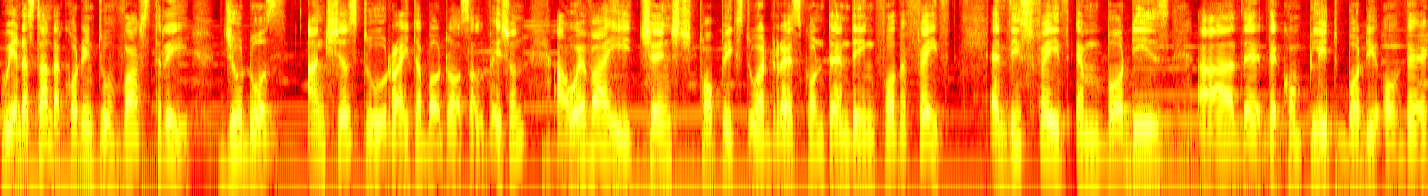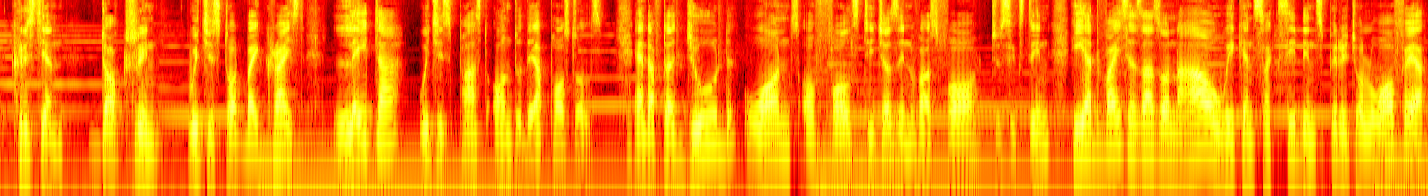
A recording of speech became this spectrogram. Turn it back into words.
We understand, according to verse 3, Jude was anxious to write about our salvation. However, he changed topics to address contending for the faith. And this faith embodies uh, the, the complete body of the Christian doctrine which is taught by Christ, later, which is passed on to the apostles. And after Jude warns of false teachers in verse 4 to 16, he advises us on how we can succeed in spiritual warfare.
